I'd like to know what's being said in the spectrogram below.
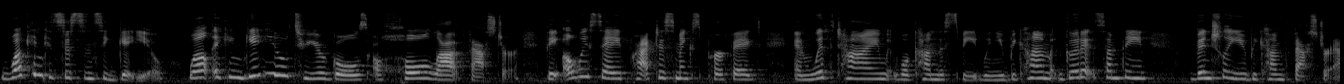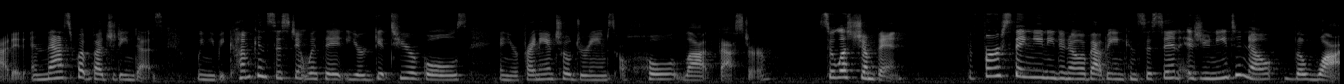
What can consistency get you? Well, it can get you to your goals a whole lot faster. They always say practice makes perfect, and with time will come the speed. When you become good at something, eventually you become faster at it. And that's what budgeting does. When you become consistent with it, you get to your goals and your financial dreams a whole lot faster. So let's jump in. The first thing you need to know about being consistent is you need to know the why.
